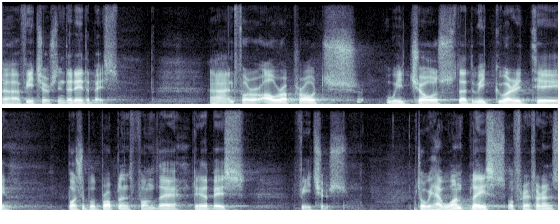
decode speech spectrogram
uh, features in the database. And for our approach, we chose that we query the possible problems from the database features. So we have one place of reference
